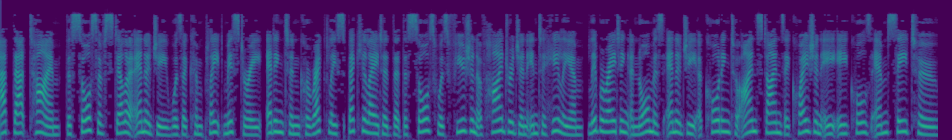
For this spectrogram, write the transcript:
At that time, the source of stellar energy was a complete mystery. Eddington correctly speculated that the source was fusion of hydrogen into helium, liberating enormous energy according to Einstein's equation E equals mc2.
